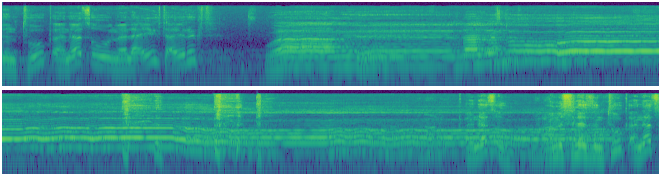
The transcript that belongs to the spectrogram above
ዝንቱ ቀነጹ መላእክት አይርክት ወምስለ ዝንቱ ቀነጹ ወምስለ ዝንቱ ቀነጹ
